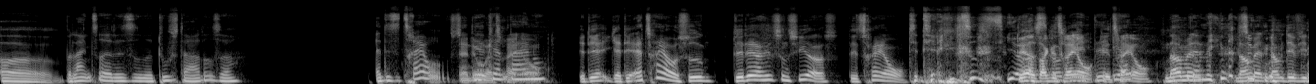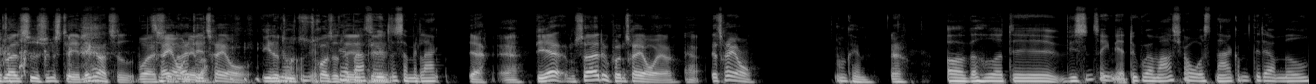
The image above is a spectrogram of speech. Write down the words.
Og hvor lang tid er det siden, at du startede så? Er det så tre år, Ja, det vi har kendt tre dig år. nu? ja, det er, ja, det er tre år siden. Det er det, jeg hele tiden siger også. Det er tre år. Det er det, jeg hele tiden siger. Det har jeg sagt i tre Okay, år. Det er tre ja. år. Nå, men, nå, du? men, nå, men det er, fordi du altid synes, det er længere tid. Hvor jeg Tre siger, år, nej, det er tre år. Ida, du Nå, tror så, det det, bare det, føltes det, som et langt. Ja. det er, så er det jo kun tre år, ja. Ja. Det er tre år. Okay. Ja. Og hvad hedder det? Vi synes egentlig, at det kunne være meget sjovt at snakke om det der med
